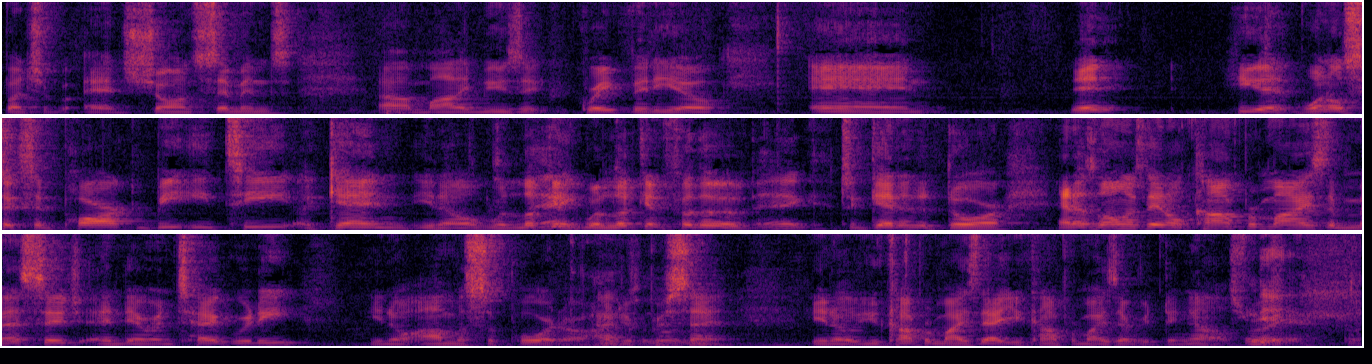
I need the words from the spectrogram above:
bunch of and Sean Simmons. Uh, Mali Music, great video, and then he had 106 in Park, BET. Again, you know, we're looking Big. we're looking for the Big. to get in the door, and as long as they don't compromise the message and their integrity, you know, I'm a supporter, 100. percent Absolutely. You know, you compromise that, you compromise everything else, right? Yeah.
